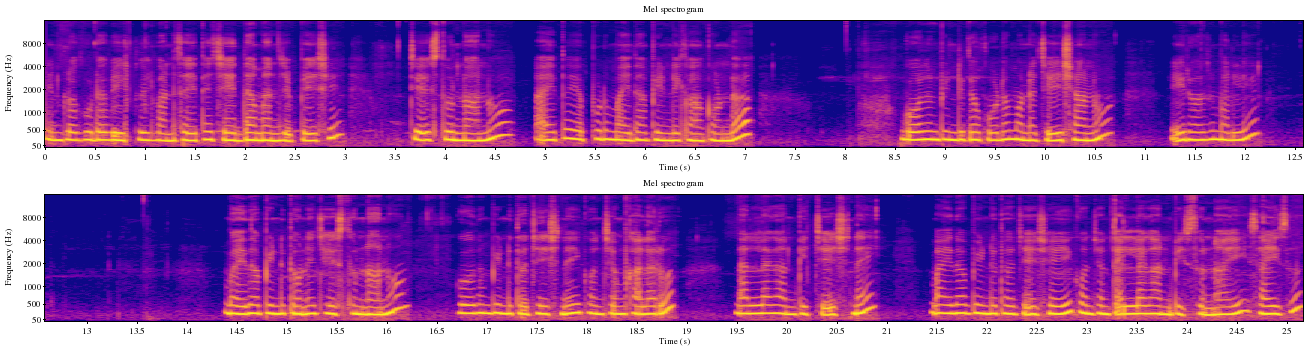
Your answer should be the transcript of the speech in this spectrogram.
ఇంట్లో కూడా వీక్లీ వన్స్ అయితే చేద్దామని చెప్పేసి చేస్తున్నాను. అయితే ఎప్పుడు మైదా పిండి కాకుండా గోధుమ పిండితో కూడా మొన్న చేశాను. ఈరోజు మళ్ళీ మైదా పిండితోనే చేస్తున్నాను. గోధుమ పిండితో చేసినవి కొంచెం కలరు నల్లగా అనిపించేసినాయి. మైదా పిండితో చేసేవి కొంచెం తెల్లగా అనిపిస్తున్నాయి. సైజు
